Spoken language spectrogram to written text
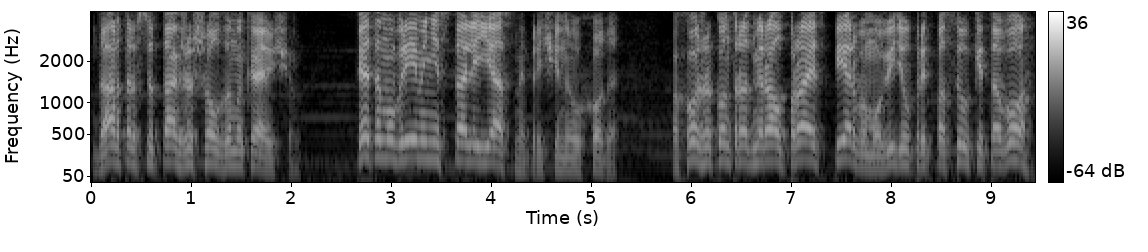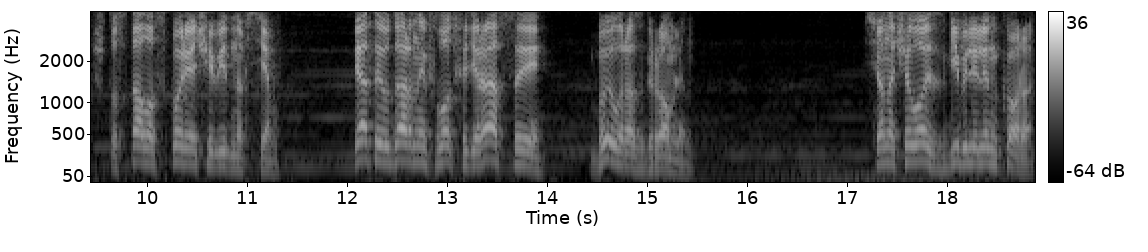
Дартер все так же шел замыкающим. К этому времени стали ясны причины ухода. Похоже, контр-адмирал Прайд первым увидел предпосылки того, что стало вскоре очевидно всем. Пятый ударный флот Федерации был разгромлен. Все началось с гибели линкора.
